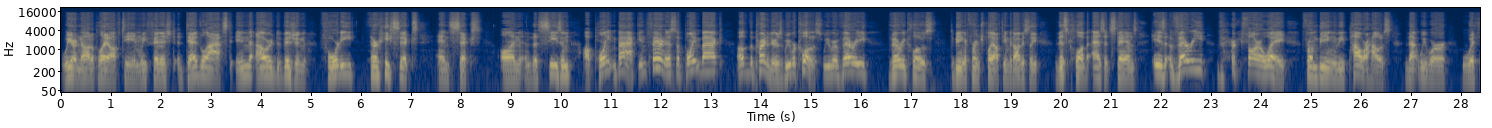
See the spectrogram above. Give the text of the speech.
we are not a playoff team. We finished dead last in our division, 40, 36, and 6 on the season. A point back, in fairness, a point back of the Predators. We were close. We were very, very close to being a French playoff team, but obviously this club as it stands is very, very far away from being the powerhouse that we were with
